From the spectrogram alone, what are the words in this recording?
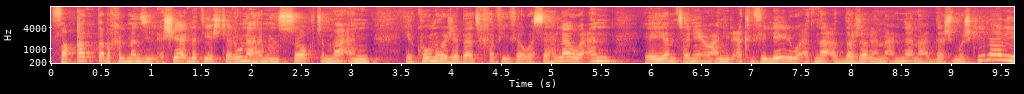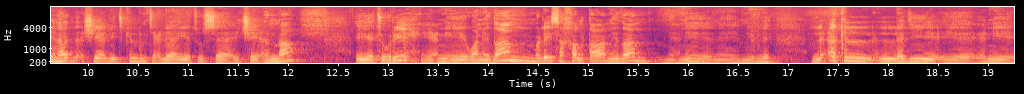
فقط طبخ المنزل الأشياء التي يشترونها من السوق ثم أن يكون وجبات خفيفة وسهلة وأن يمتنعوا عن الأكل في الليل وأثناء الضجر. ما عندنا ما عندناش مشكل هذه الأشياء اللي تكلمت عليها هي تساعد شيئا ما. هي تريح يعني ونظام وليس خلطة نظام يعني, الأكل الذي يعني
